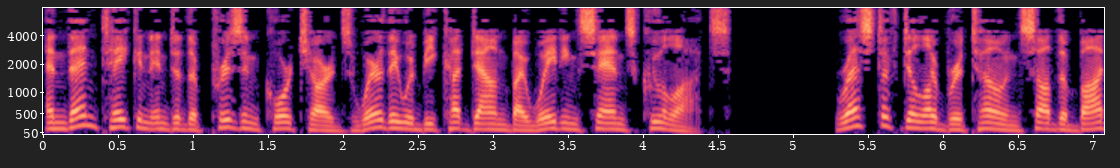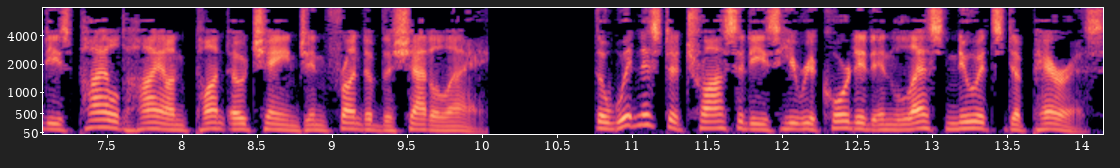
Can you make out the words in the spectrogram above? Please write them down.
and then taken into the prison courtyards where they would be cut down by waiting sans-culottes. Restif de la Bretonne saw the bodies piled high on Pont au Change in front of the Châtelet. The witnessed atrocities he recorded in Les Nuits de Paris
